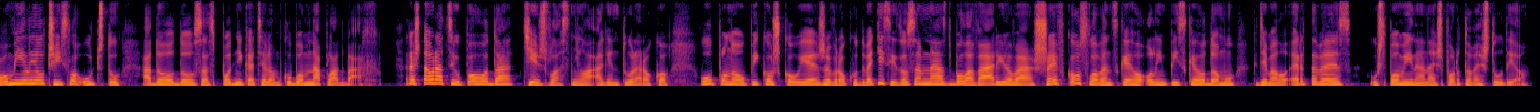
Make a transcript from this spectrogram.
pomýlil číslo účtu a dohodol sa s podnikateľom Kubom na platbách. Reštauráciu Pohoda tiež vlastnila agentúra Roko. Úplnou pikoškou je, že v roku 2018 bola Váriová šéfkou Slovenského olympijského domu, kde malo RTVS už spomínané športové štúdio.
